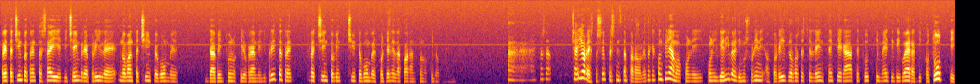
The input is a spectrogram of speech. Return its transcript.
35-36 dicembre e aprile 95 bombe da 21 kg di prite, 325 bombe alfogene da 41 kg. Ah, cosa... Cioè io resto sempre senza parole perché continuiamo con, i, con il via libera di Mussolini, autorizzo Vostra Eccellenza, impiegate tutti i mezzi di guerra, dico tutti,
